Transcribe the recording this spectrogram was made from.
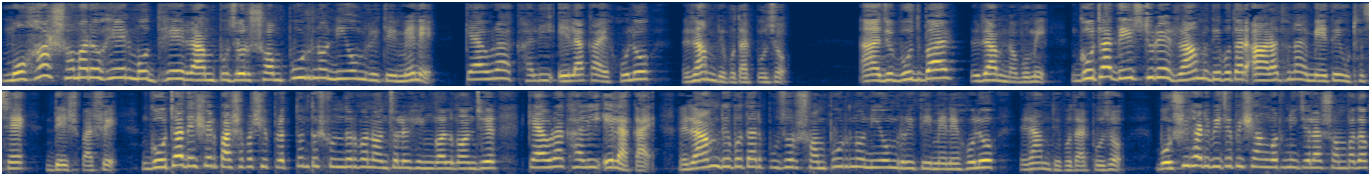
মহা সমারোহের মধ্যে রাম পুজোর সম্পূর্ণ নিয়ম রীতি মেনে কেওড়াখালী এলাকায় হল রাম দেবতার পুজো। আজ বুধবার রামনবমী। গোটা দেশ জুড়ে রাম দেবতার আরাধনায় মেতে উঠেছে দেশবাসী। গোটা দেশের পাশাপাশি প্রত্যন্ত সুন্দরবন অঞ্চলের হিঙ্গলগঞ্জের কেওড়াখালী এলাকায় রাম দেবতার পুজোর সম্পূর্ণ নিয়ম রীতি মেনে হল রাম দেবতার পুজো। বসিরহাট বিজেপি সাংগঠনিক জেলার সম্পাদক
